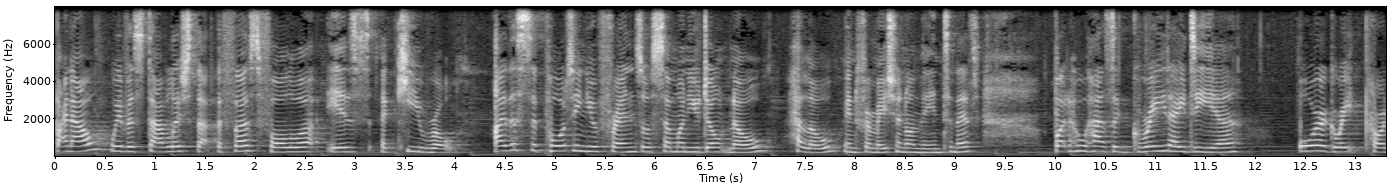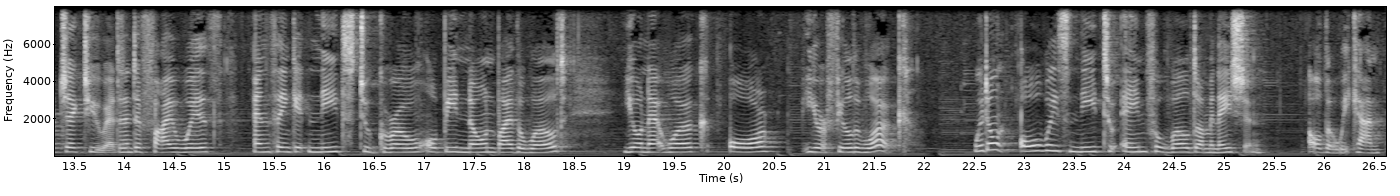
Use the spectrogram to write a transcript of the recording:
By now, we've established that the first follower is a key role. Either supporting your friends or someone you don't know, hello, information on the internet, but who has a great idea or a great project you identify with and think it needs to grow or be known by the world, your network, or your field of work. We don't always need to aim for world domination, although we can.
